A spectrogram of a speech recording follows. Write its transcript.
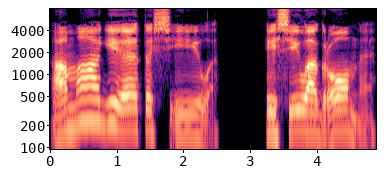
А магия — это сила. И сила огромная.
